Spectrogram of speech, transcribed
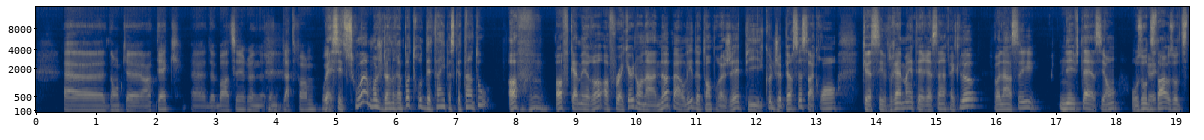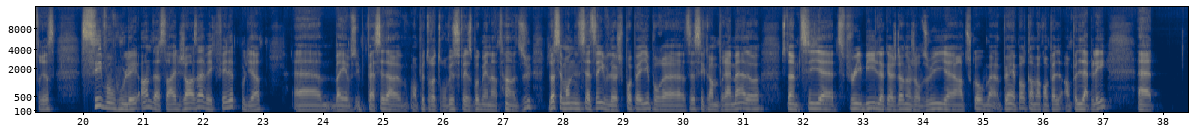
euh, donc euh, en tech, de bâtir une, plateforme. Oui. Ben, c'est du quoi? Moi, je ne donnerais pas trop de détails parce que tantôt, off, mm-hmm. off caméra, off record, on en a parlé de ton projet. Puis écoute, je persiste à croire que c'est vraiment intéressant. Fait que là, je vais lancer une invitation aux auditeurs, aux auditrices. Si vous voulez, on the side, jaser avec Philippe Pouliot, euh, ben, c'est facile, on peut te retrouver sur Facebook, bien entendu. Là, c'est mon initiative. Là. Je ne suis pas payé pour. Euh, c'est comme vraiment. C'est un petit, euh, petit freebie là, que je donne aujourd'hui. en tout cas, ben, peu importe comment on peut, on peut l'appeler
